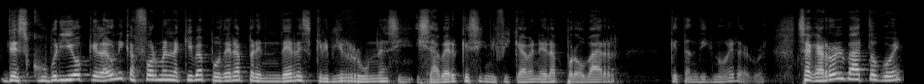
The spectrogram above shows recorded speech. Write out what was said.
descubrió que la única forma en la que iba a poder aprender a escribir runas y, y saber qué significaban era probar qué tan digno era, güey. Se agarró el vato, güey,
